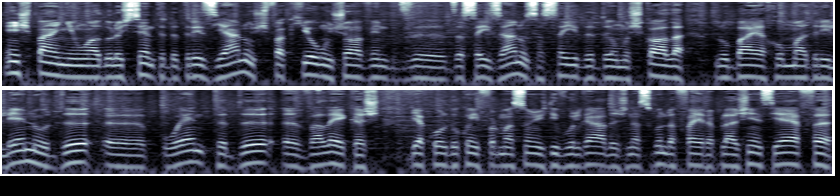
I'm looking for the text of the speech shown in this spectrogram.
Em Espanha, um adolescente de 13 anos esfaqueou um jovem de 16 anos à saída de uma escola no bairro madrileno de uh, Puente de uh, Valecas. De acordo com informações divulgadas na segunda-feira pela agência F, uh,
